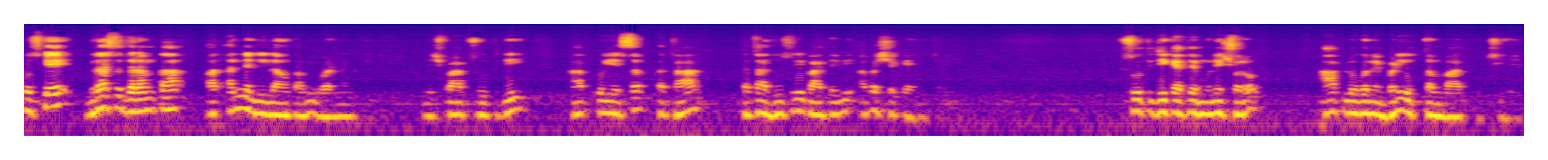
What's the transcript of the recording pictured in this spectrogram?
उसके ग्रस्त धर्म का और अन्य लीलाओं का भी वर्णन कीजिए। निष्पाप सूत जी आपको ये सब कथा तथा दूसरी बातें भी अवश्य कहनी चाहिए। सूत जी कहते मुनीश्वरों, आप लोगों ने बड़ी उत्तम बात पूछी है।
